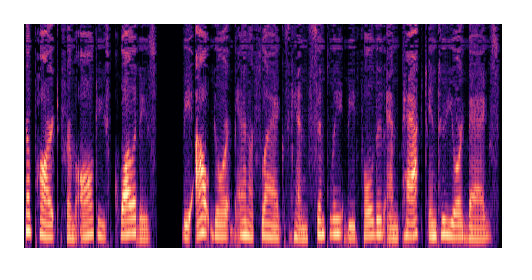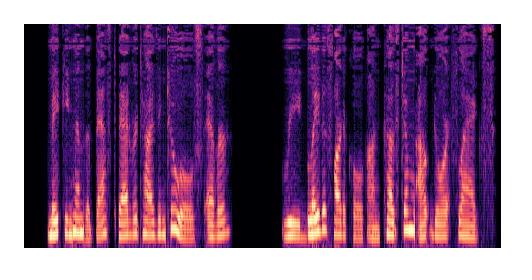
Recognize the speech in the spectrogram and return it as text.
Apart from all these qualities, the outdoor banner flags can simply be folded and packed into your bags, making them the best advertising tools ever. Read latest article on custom outdoor flags.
